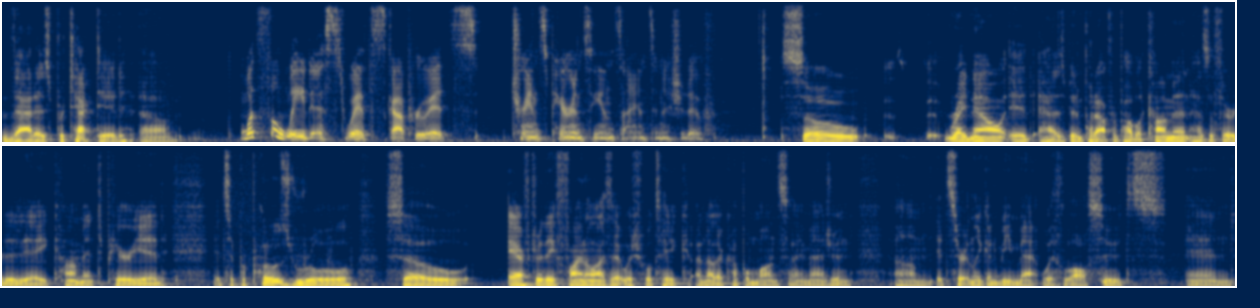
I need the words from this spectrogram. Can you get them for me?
that is protected. Um, What's the latest with Scott Pruitt's Transparency in Science initiative? So, right now it has been put out for public comment, has a 30 day comment period. It's a proposed rule, so after they finalize it, which will take another couple months, I imagine, um, it's certainly going to be met with lawsuits and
